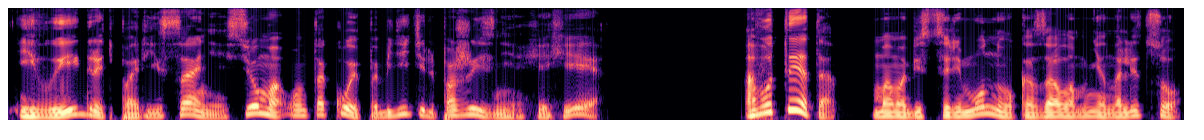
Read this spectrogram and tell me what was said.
И выиграть пари с Аней. Сёма, он такой, победитель по жизни. Хе-хе. А вот это, Мама бесцеремонно указала мне на лицо.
